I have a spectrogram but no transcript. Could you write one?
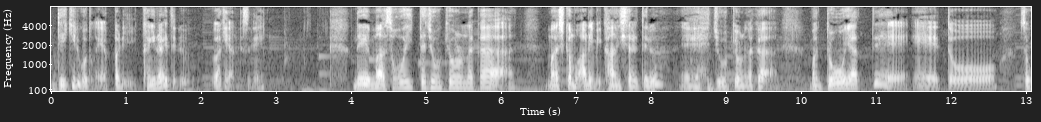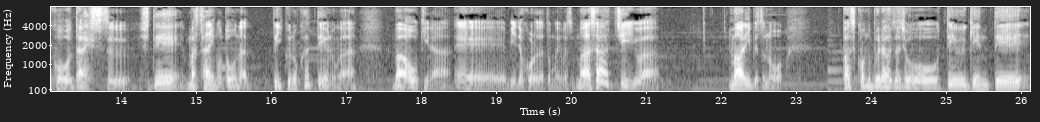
できることがやっぱり限られてるわけなんですね。で、まあ、そういった状況の中、まあ、しかもある意味監視されてる、えー、状況の中、まあ、どうやって、えっ、と、そこを脱出して、まあ、最後どうなってていくのかっていうのが、まあ、大きな、えー、見どころだと思います。まあ、サーチは、まあ、ある意味その、パソコンのブラウザ上っていう限定、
